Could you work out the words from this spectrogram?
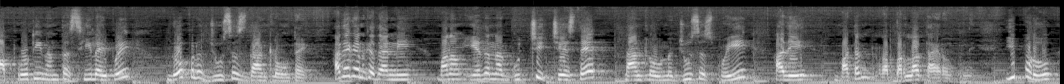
ఆ ప్రోటీన్ అంతా సీల్ అయిపోయి లోపల జ్యూసెస్ దాంట్లో ఉంటాయి. అదే కనుక దాన్ని మనం ఏదైనా గుచ్చి చేస్తే దాంట్లో ఉన్న జ్యూసెస్ పోయి అది బటన్ రబ్బర్లా తయారవుతుంది. ఇప్పుడు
